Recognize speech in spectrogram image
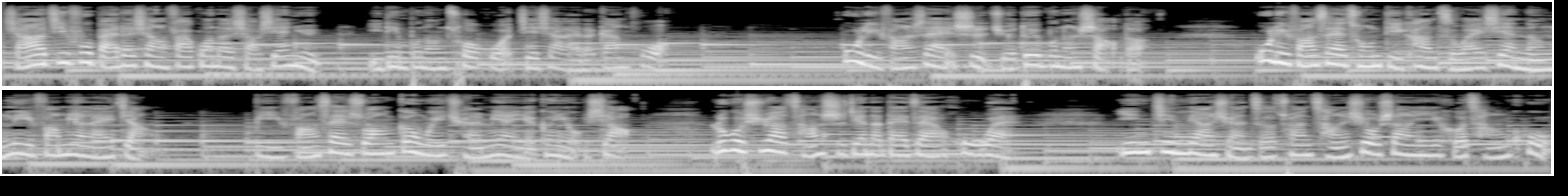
想要肌肤白得像发光的小仙女。一定不能错过接下来的干货。物理防晒是绝对不能少的。物理防晒从抵抗紫外线能力方面来讲，比防晒霜更为全面也更有效。如果需要长时间的待在户外，应尽量选择穿长袖上衣和长裤，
